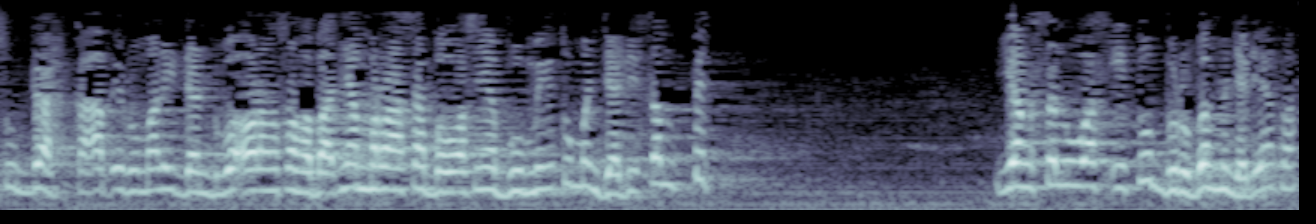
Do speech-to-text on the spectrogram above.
sudah Ka'ab ibnu Malik dan dua orang sahabatnya merasa bahwasanya bumi itu menjadi sempit. Yang seluas itu berubah menjadi apa?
